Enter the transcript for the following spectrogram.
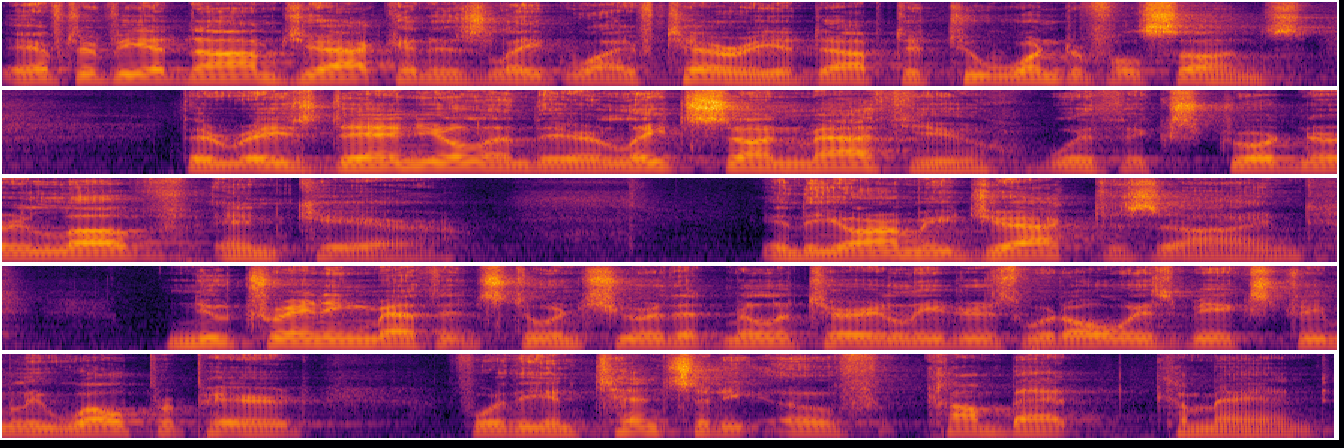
After Vietnam, Jack and his late wife Terry adopted two wonderful sons. They raised Daniel and their late son Matthew with extraordinary love and care. In the Army, Jack designed new training methods to ensure that military leaders would always be extremely well prepared for the intensity of combat command.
